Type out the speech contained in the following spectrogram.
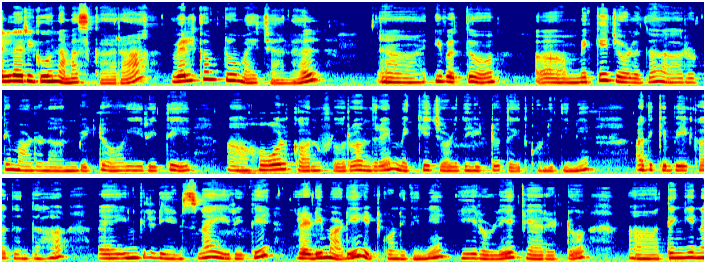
ಎಲ್ಲರಿಗೂ ನಮಸ್ಕಾರ. ವೆಲ್ಕಮ್ ಟು ಮೈ ಚಾನಲ್ ಇವತ್ತು ಮೆಕ್ಕೆಜೋಳದ ರೊಟ್ಟಿ ಮಾಡೋಣ ಅಂದ್ಬಿಟ್ಟು ಈ ರೀತಿ ಹೋಲ್ ಕಾರ್ನ್ ಫ್ಲೋರು ಅಂದರೆ ಮೆಕ್ಕೆಜೋಳದ ಹಿಟ್ಟು ತೆಗೆದುಕೊಂಡಿದ್ದೀನಿ. ಅದಕ್ಕೆ ಬೇಕಾದಂತಹ ಇಂಗ್ರೀಡಿಯೆಂಟ್ಸ್ನ ಈ ರೀತಿ ರೆಡಿ ಮಾಡಿ ಇಟ್ಕೊಂಡಿದ್ದೀನಿ. ಈರುಳ್ಳಿ, ಕ್ಯಾರೆಟು ತೆಂಗಿನ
